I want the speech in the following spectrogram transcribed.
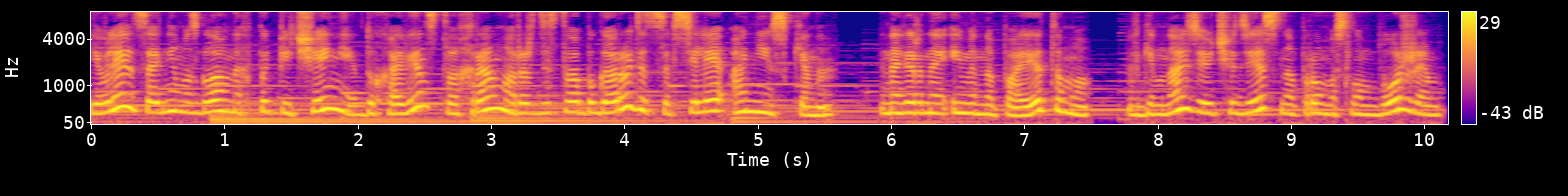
является одним из главных попечений духовенства храма Рождества Богородицы в селе Анискино. И, наверное, именно поэтому в гимназию чудесно промыслом Божиим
